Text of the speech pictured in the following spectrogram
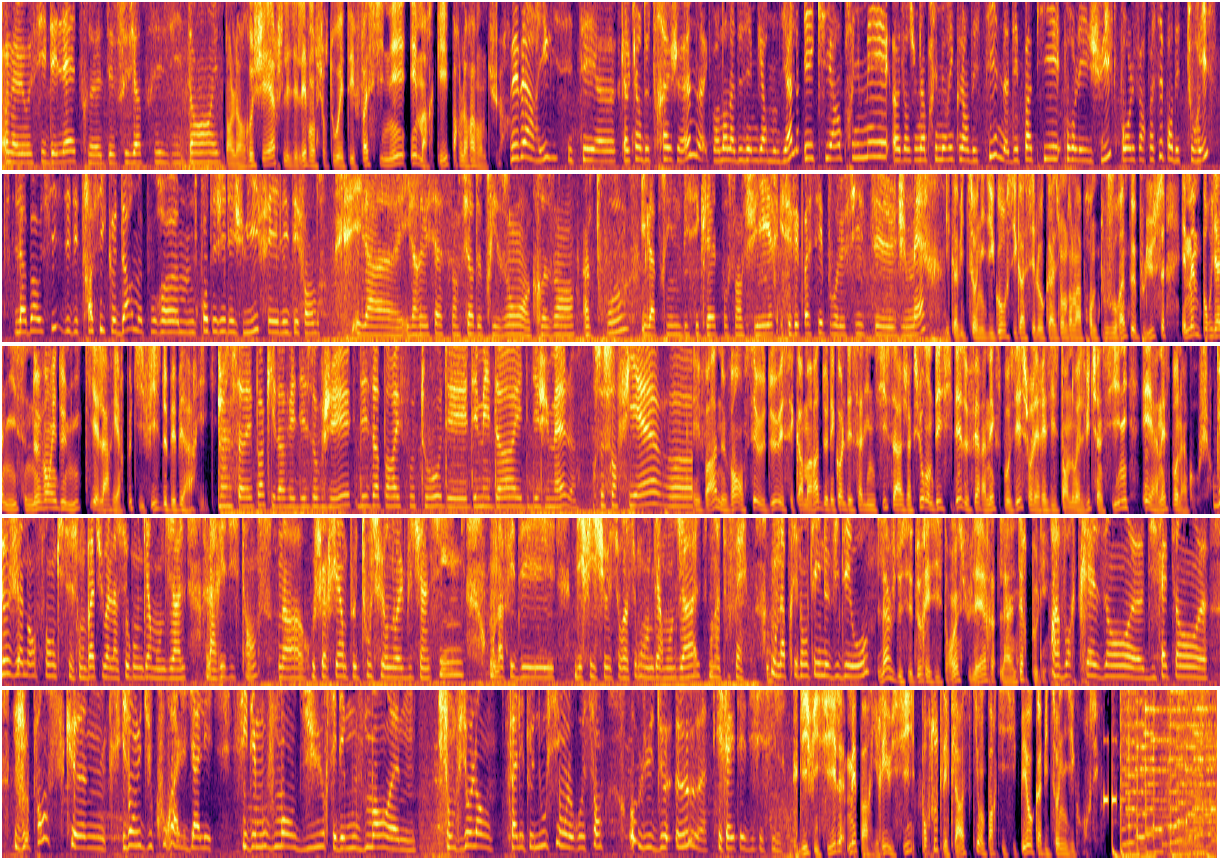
On avait aussi des lettres de plusieurs présidents. Dans leurs recherches, les élèves ont surtout été fascinés et marqués par leur aventure. Bébé Harry, c'était euh, quelqu'un de très jeune pendant la Deuxième Guerre mondiale et qui a imprimé euh, dans une imprimerie clandestine des papiers pour les juifs, pour les faire passer pour des touristes. Là-bas aussi, il faisait des trafics d'armes pour euh, protéger les juifs et les défendre. Il a, il a réussi à s'enfuir de prison en creusant un trou. Il a pris une bicyclette pour s'enfuir. Il s'est fait passer pour le fils du maire. Ikabitzoni Digorsiga, c'est l'occasion d'en apprendre toujours un peu plus. Et même pour Yanis, 9 ans et demi, qui est l'arrière-petit-fils de bébé Harry. Je ne savais pas qu'il avait des objets, des appareils photos, des, des médailles, des jumelles. On se sent fier. Euh. Eva, 9 ans en CE2 et ses camarades de l'école des Salines 6 à Ajaccio ont décidé de faire un exposé sur les résistants Noël Vicensigne et Ernest Bonagauche. Deux jeunes enfants qui se sont battus à la Seconde Guerre mondiale, à la résistance. On a recherché un peu tout sur Noël Vicensigne. On a fait des, des fiches sur la Seconde Guerre mondiale. On a tout fait. On a présenté une vidéo. L'âge de ces deux résistants insulaires l'a interpellé. Avoir 13 ans, 17 euh, ans, euh, je pense que hum, ils ont eu du courage d'y aller. C'est des mouvements durs, c'est des mouvements euh, qui sont violents. Fallait que nous aussi on le ressent au lieu de eux et ça a été difficile. Difficile, mais pari réussi pour toutes les classes qui ont participé au Cabizzoni di.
